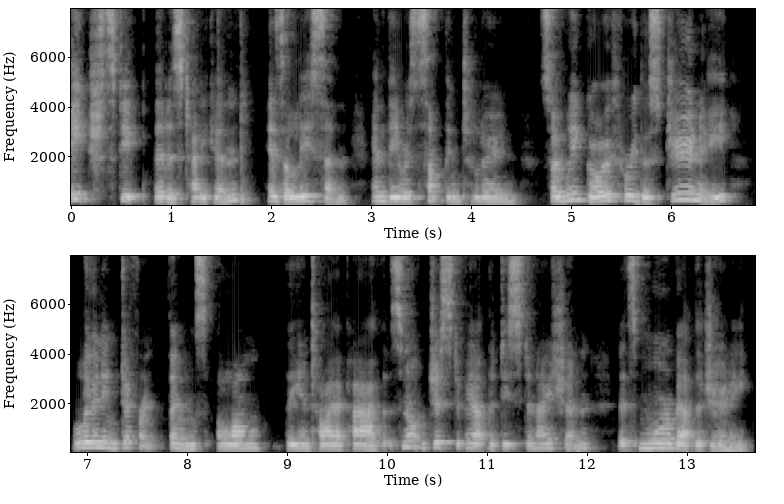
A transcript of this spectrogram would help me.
Each step that is taken has a lesson and there is something to learn. So we go through this journey learning different things along the entire path. It's not just about the destination, it's more about the journey.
